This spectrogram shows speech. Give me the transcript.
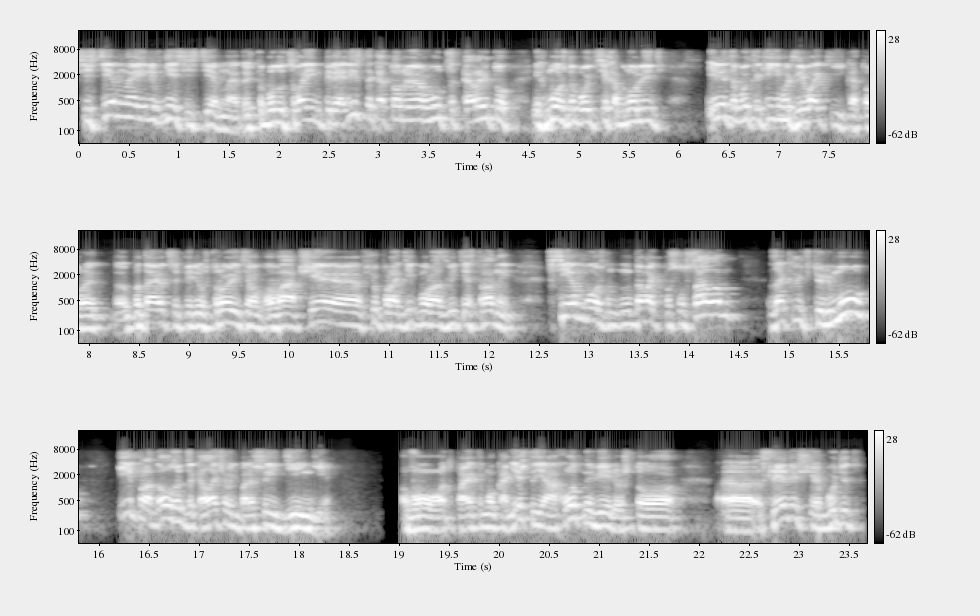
системная или внесистемная. То есть это будут свои империалисты, которые рвутся к корыту, их можно будет всех обнулить или это будут какие-нибудь леваки, которые пытаются переустроить вообще всю парадигму развития страны. Всем можно давать по сусалам, закрыть тюрьму и продолжить заколачивать большие деньги. Вот, поэтому, конечно, я охотно верю, что э, следующее будет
